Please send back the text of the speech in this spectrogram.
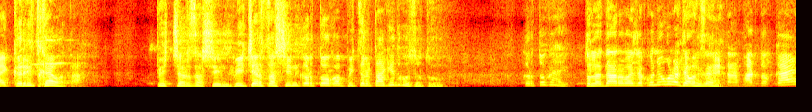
काय करीत काय होता? पिक्चरचा सीन पिक्चरचा सीन करतो का? पिक्चर टाकीत घुसतो करतो काय? तुला दरवाजा कोणी उघडा ठेवायचा आहे? फाडतो काय?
